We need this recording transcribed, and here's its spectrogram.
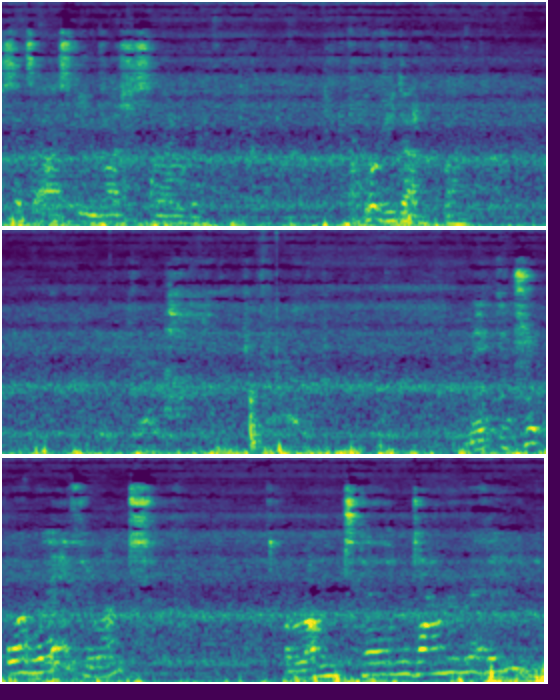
She said to ask you why she's so angry. What have you done? Well, Make the trip one way if you want. A wrong turn down a ravine.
